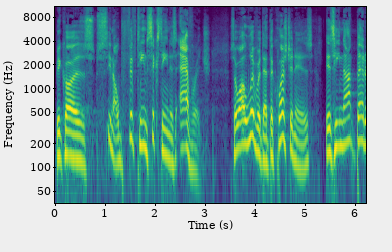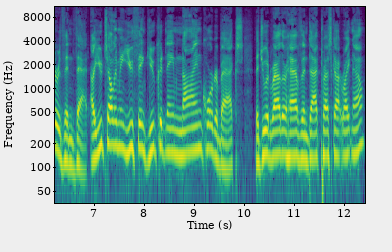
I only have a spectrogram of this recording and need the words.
because, you know, 15, 16 is average. So I'll live with that. The question is, is he not better than that? Are you telling me you think you could name nine quarterbacks that you would rather have than Dak Prescott right now?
